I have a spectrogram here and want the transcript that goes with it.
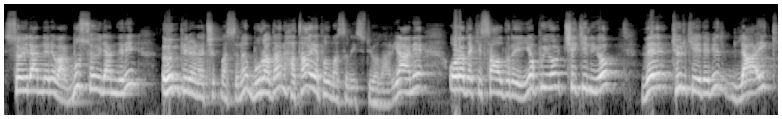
Söylemleri var. Bu söylemlerin ön plana çıkmasını, buradan hata yapılmasını istiyorlar. Yani oradaki saldırıyı yapıyor, çekiliyor ve Türkiye'de bir laik,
